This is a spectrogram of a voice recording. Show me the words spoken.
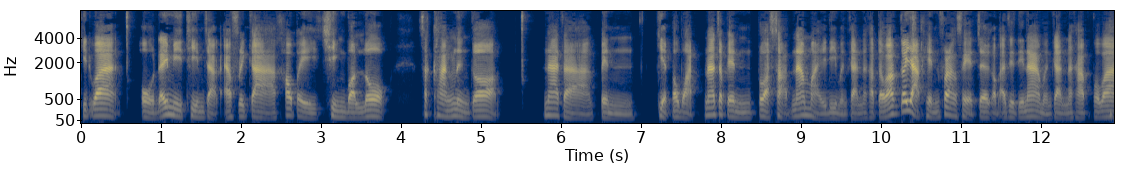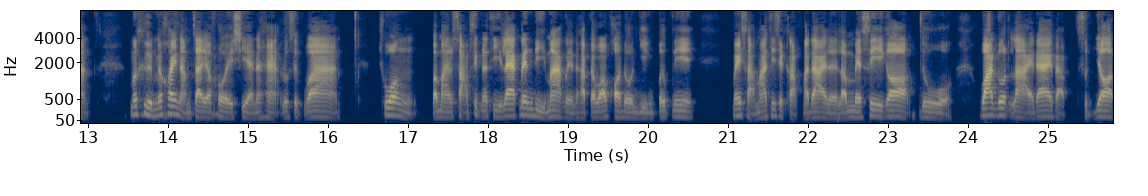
คิดว่า โอ้ได้มีทีมจากแอฟริกาเข้าไปชิงบอลโลก สักครั้งหนึ่งก็ น่าจะเป็นเกียรติประวัติ น่าจะเป็นประวัติศาสตร์หน้าใหม่ดีเหมือนกันนะครับ แต่ว่าก็อยากเห็นฝรั่งเศสเจอกับอาร์เจนตินาเหมือนกันนะครับ เพราะว่าเมื่อคืนไม่ค่อยหนำใจกับโครเอเชียนะฮะ รู้สึกว่าช่วงประมาณ 30 นาทีแรกเล่นดีมากเลยนะครับ แต่ว่าพอโดนยิงปุ๊บนี่ไม่สามารถที่จะกลับมาได้เลย แล้วเมสซี่ก็ดูวาดลวดลายได้แบบสุดยอด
